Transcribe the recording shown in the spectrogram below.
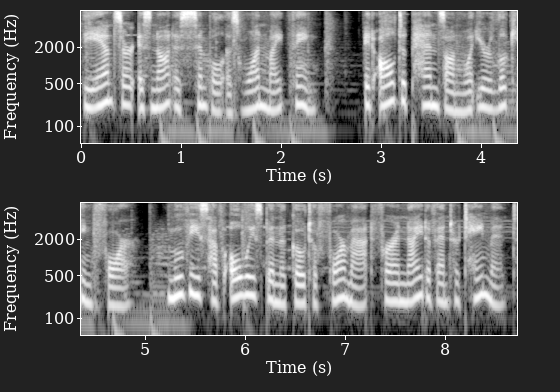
The answer is not as simple as one might think. It all depends on what you're looking for. Movies have always been the go-to format for a night of entertainment.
